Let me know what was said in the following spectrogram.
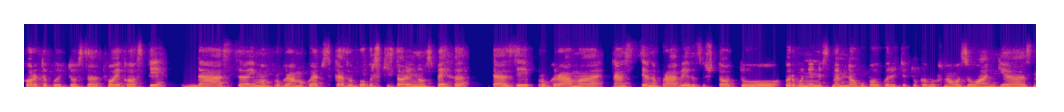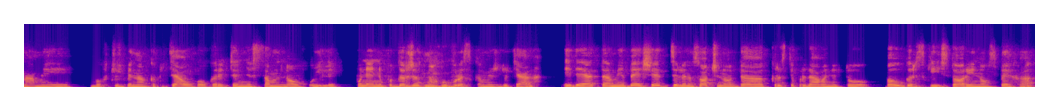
хората, които са твои гости. Да, аз имам програма, която се казва Български истории на успеха. Тази програма аз я направих, защото първо ние не сме много българите тук в Нова Зеландия. Знам и в чужбина като цяло българите не са много или поне не поддържат много връзка между тях. Идеята ми беше целенасочено да кръстя предаването български истории на успеха,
